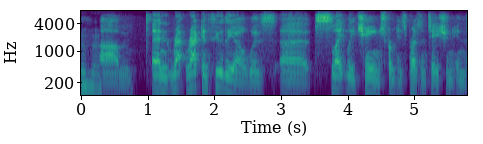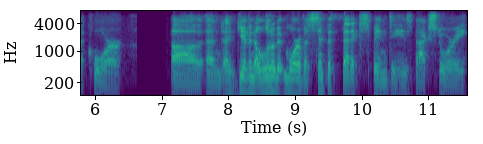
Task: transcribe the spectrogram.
Mhm. Um, and Ra- was uh, slightly changed from his presentation in the core, uh, and, and given a little bit more of a sympathetic spin to his backstory,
